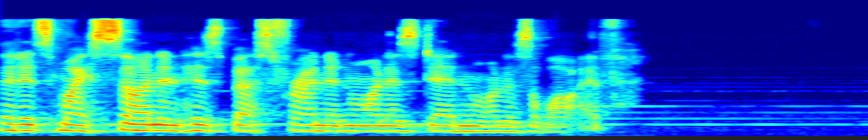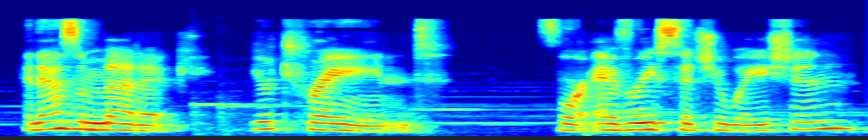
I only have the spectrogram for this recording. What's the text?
that it's my son and his best friend, and one is dead and one is alive. And as a medic, you're trained for every situation,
